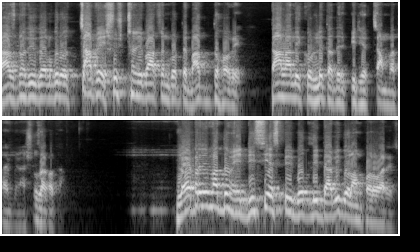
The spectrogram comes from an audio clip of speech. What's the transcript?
রাজনৈতিক দলগুলো চাপে সুষ্ঠু নির্বাচন করতে বাধ্য হবে। দালালি করলে তাদের পিঠের চামড়া থাকবে না, সোজা কথা। লটারির মাধ্যমে ডিসিএসপি বদলির দাবি গোলাম পরোয়ারের।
